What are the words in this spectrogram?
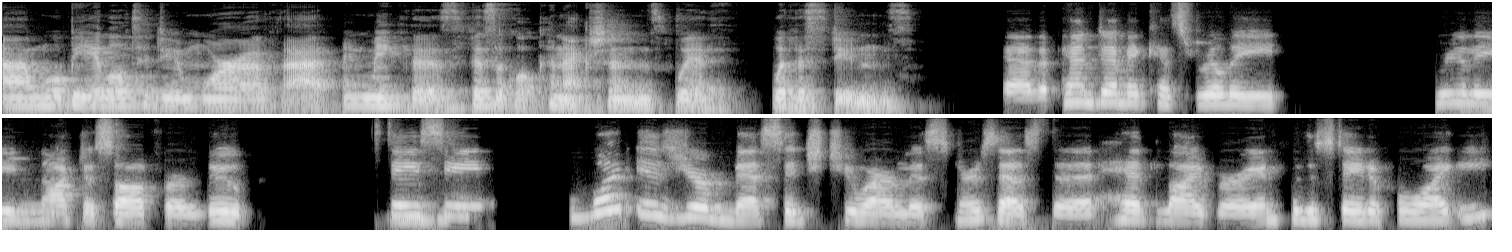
um, we'll be able to do more of that and make those physical connections with with the students. Yeah, the pandemic has really really knocked us off our loop. Stacey, what is your message to our listeners as the head librarian for the state of Hawaii?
